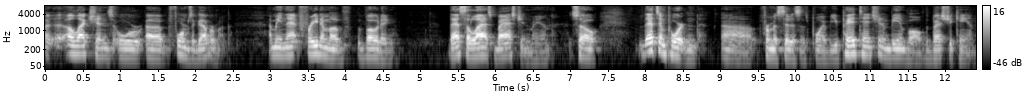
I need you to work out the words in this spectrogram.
uh, uh, elections or uh, forms of government. I mean, that freedom of voting, that's the last bastion, man. So that's important uh, from a citizen's point of view. Pay attention and be involved the best you can.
